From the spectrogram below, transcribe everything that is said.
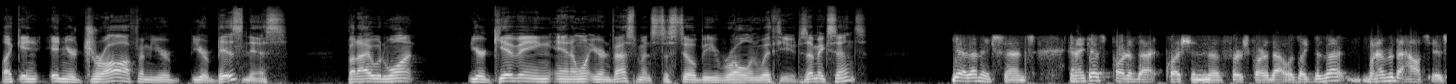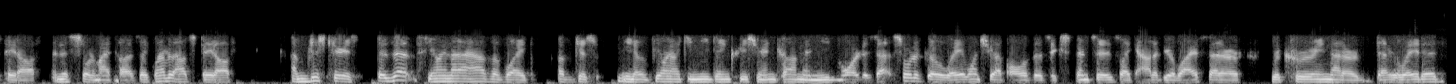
like in, in your draw from your, your business. But I would want your giving and I want your investments to still be rolling with you. Does that make sense? Yeah, that makes sense. And I guess part of that question, the first part of that was like, does that, whenever the house is paid off, and this is sort of my thoughts, like whenever the house is paid off, I'm just curious, does that feeling that I have of like, of just you know feeling like you need to increase your income and need more does that sort of go away once you have all of those expenses like out of your life that are recurring that are debt related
